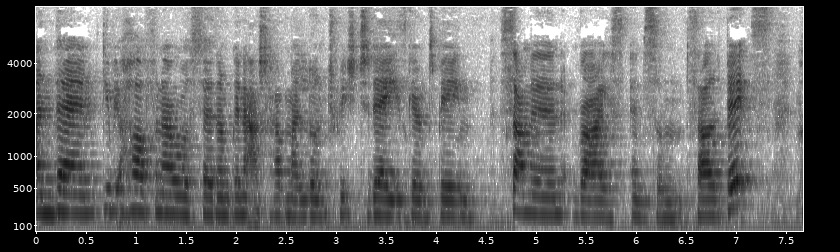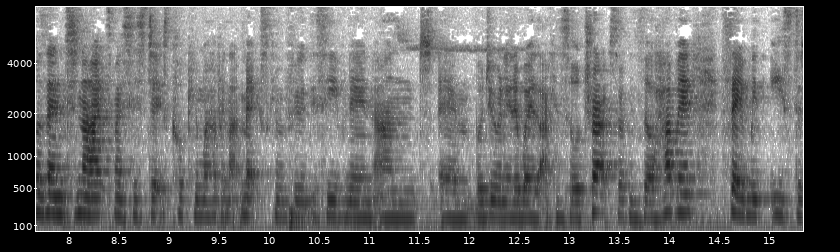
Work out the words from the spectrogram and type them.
and then give it half an hour or so, then I'm gonna actually have my lunch, which today is going to be salmon, rice, and some salad bits. Because then tonight, my sister is cooking, we're having like Mexican food this evening, and um, we're doing it in a way that I can still track, so I can still have it. Same with Easter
